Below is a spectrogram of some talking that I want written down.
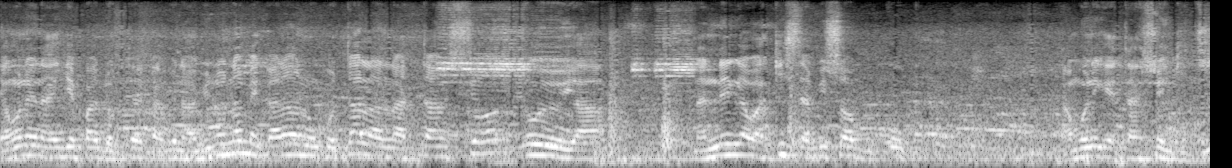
yango nde nayaki epa docteur kabina bino nameka nanu kotala na tension oyo ya na ndenge ya bakisi ya biso ya bokoko namoni ke tension ekiti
